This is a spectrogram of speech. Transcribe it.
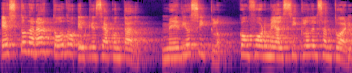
Esto dará todo el que se ha contado, medio ciclo, conforme al ciclo del santuario.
